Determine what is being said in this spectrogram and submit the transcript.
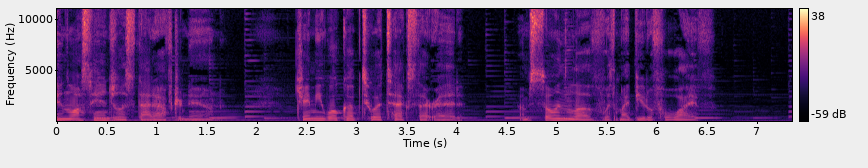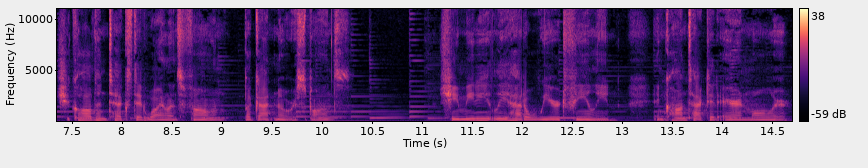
In Los Angeles that afternoon, Jamie woke up to a text that read, I'm so in love with my beautiful wife. She called and texted Weiland's phone, but got no response. She immediately had a weird feeling and contacted Aaron Moeller,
